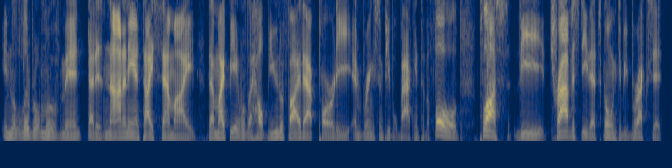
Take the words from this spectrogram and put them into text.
in the liberal movement that is not an anti Semite that might be able to help unify that party and bring some people back into the fold. Plus, the travesty that's going to be Brexit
